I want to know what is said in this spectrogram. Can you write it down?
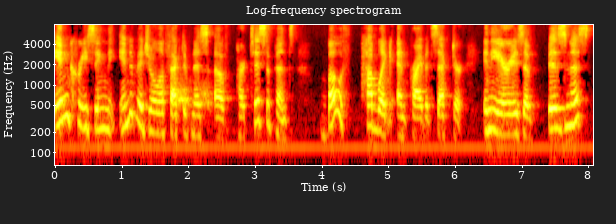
increasing the individual effectiveness of participants, both public and private sector, in the areas of business,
